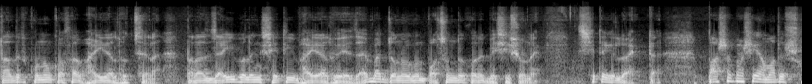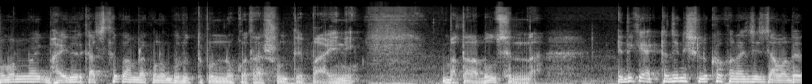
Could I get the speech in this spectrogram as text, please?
তাদের কোনো কথা ভাইরাল হচ্ছে না। তারা যাই বলেন সেটি ভাইরাল হয়ে যায় বা জনগণ পছন্দ করে বেশি শোনে। সেটা গেল একটা। পাশাপাশি আমাদের সমন্বয়ক ভাইদের কাছ থেকেও আমরা কোনো গুরুত্বপূর্ণ কথা শুনতে পাইনি বা তারা বলছেন না। এদিকে একটা জিনিস লক্ষ্য করা যায় যে আমাদের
